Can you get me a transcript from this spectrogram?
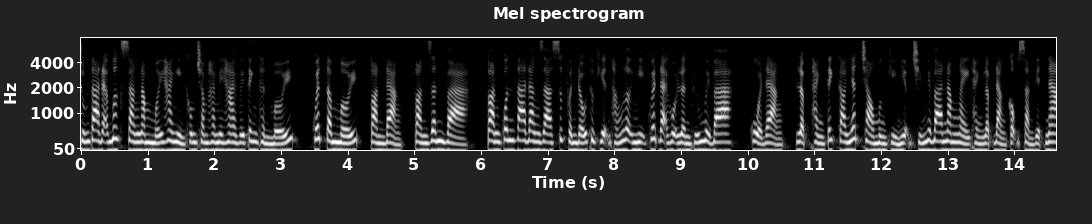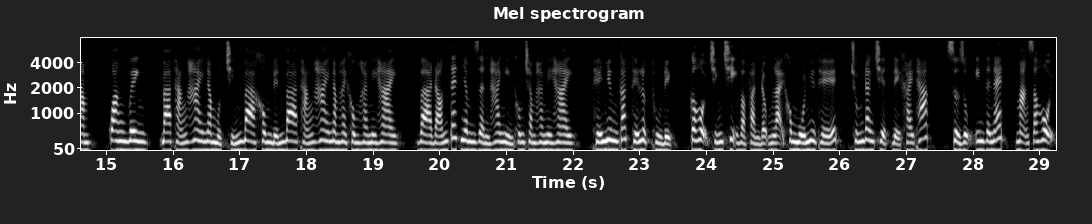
Chúng ta đã bước sang năm mới 2022 với tinh thần mới, quyết tâm mới, toàn đảng, toàn dân và toàn quân ta đang ra sức phấn đấu thực hiện thắng lợi nghị quyết đại hội lần thứ 13 của Đảng, lập thành tích cao nhất chào mừng kỷ niệm 93 năm ngày thành lập Đảng Cộng sản Việt Nam, Quang Vinh, 3 tháng 2 năm 1930 đến 3 tháng 2 năm 2022, và đón Tết nhâm dần 2022. Thế nhưng các thế lực thù địch, cơ hội chính trị và phản động lại không muốn như thế, chúng đang triệt để khai thác, sử dụng Internet, mạng xã hội,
